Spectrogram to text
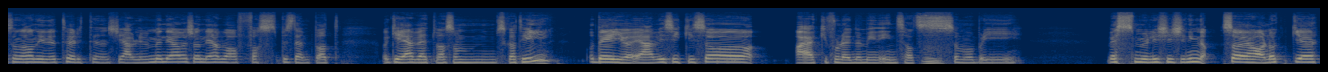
sånn han inne tørrtrener så jævlig. Men jeg var sånn, jeg var fast bestemt på at OK, jeg vet hva som skal til, og det gjør jeg. Hvis ikke så er jeg ikke fornøyd med min innsats Mm. som å bli best mulig skiskyting, da. Så jeg har nok eh,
